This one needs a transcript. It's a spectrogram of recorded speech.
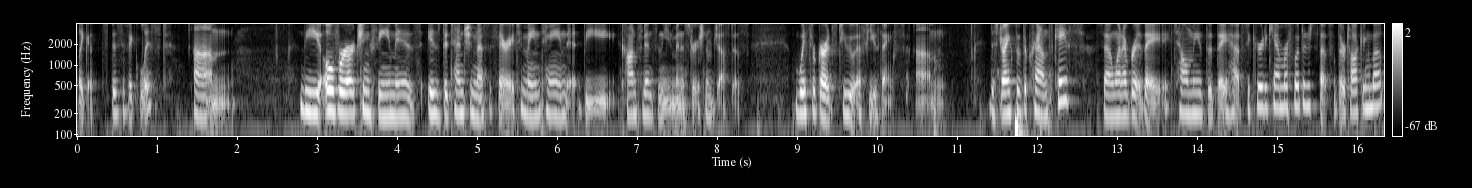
like a specific list. Um, the overarching theme is is detention necessary to maintain the confidence in the administration of justice, with regards to a few things. Um, the strength of the Crown's case. So whenever they tell me that they have security camera footage, that's what they're talking about.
